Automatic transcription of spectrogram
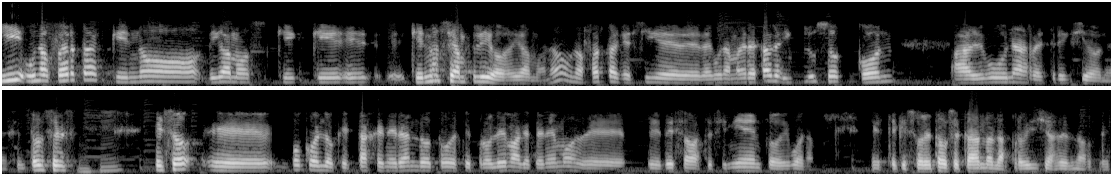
y una oferta que no, digamos, que, que, eh, que, no se amplió, digamos, ¿no? Una oferta que sigue de, alguna manera estable, incluso con algunas restricciones. Entonces, eso eh, un poco es lo que está generando todo este problema que tenemos de, desabastecimiento y bueno, este que sobre todo se está dando en las provincias del norte.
